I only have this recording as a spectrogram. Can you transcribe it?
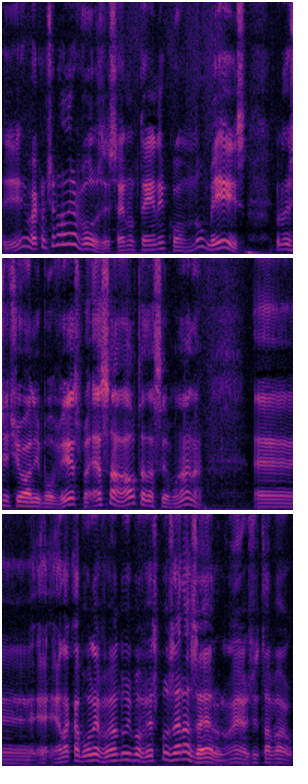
E vai continuar nervoso, isso aí não tem nem como. No mês, quando a gente olha Ibovespa, essa alta da semana, é, ela acabou levando o Ibovespa para 0 a 0, né? A gente estava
